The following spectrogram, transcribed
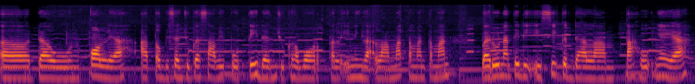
uh, daun kol ya atau bisa juga sawi putih dan juga wortel. Ini nggak lama teman-teman. Baru nanti diisi ke dalam tahunya ya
